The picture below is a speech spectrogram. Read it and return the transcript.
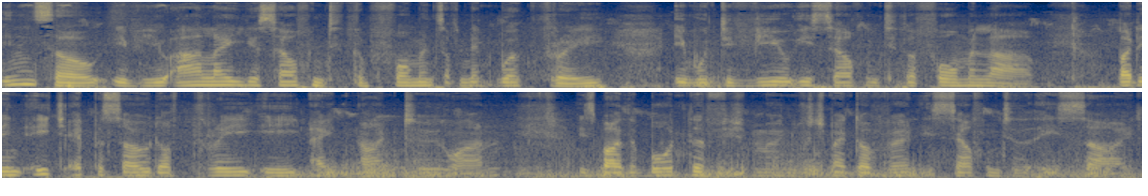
In so, if you ally yourself into the performance of Network 3, it will deview itself into the formula but in each episode of 3E8921 is by the border fifth moon which may divert itself into the east side.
